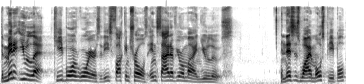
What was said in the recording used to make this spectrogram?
The minute you let keyboard warriors of these fucking trolls inside of your mind, you lose. And this is why most people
